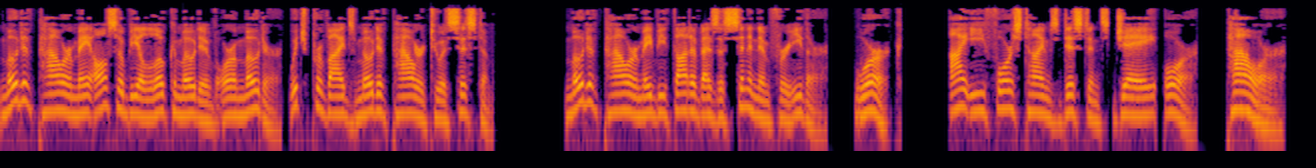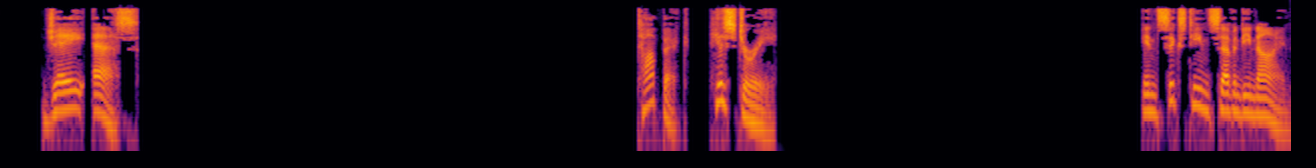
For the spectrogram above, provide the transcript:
Motive power may also be a locomotive or a motor, which provides motive power to a system. Motive power may be thought of as a synonym for either «work», i.e. force times distance j, or «power» j, s. History In 1679,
